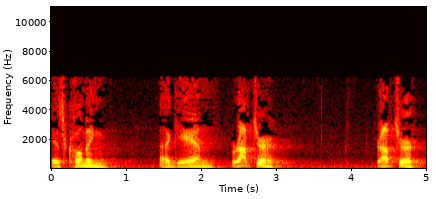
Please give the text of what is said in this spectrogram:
is coming again. Rapture. Rapture.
